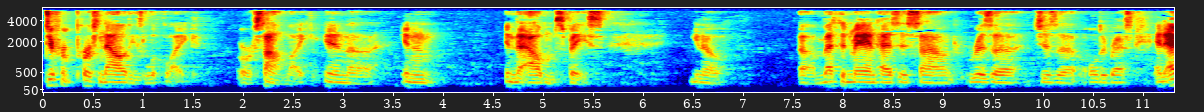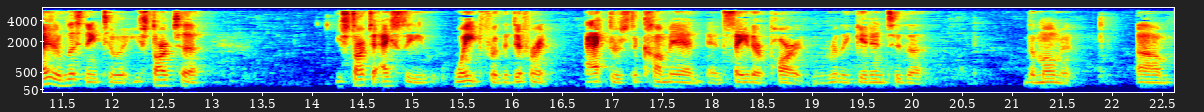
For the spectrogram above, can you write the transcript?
different personalities look like or sound like in uh, in in the album space you know, uh, Method Man has his sound, RZA, GZA, Older Brass, and as you're listening to it, you start to you start to actually wait for the different actors to come in and say their part and really get into the the moment. Um,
